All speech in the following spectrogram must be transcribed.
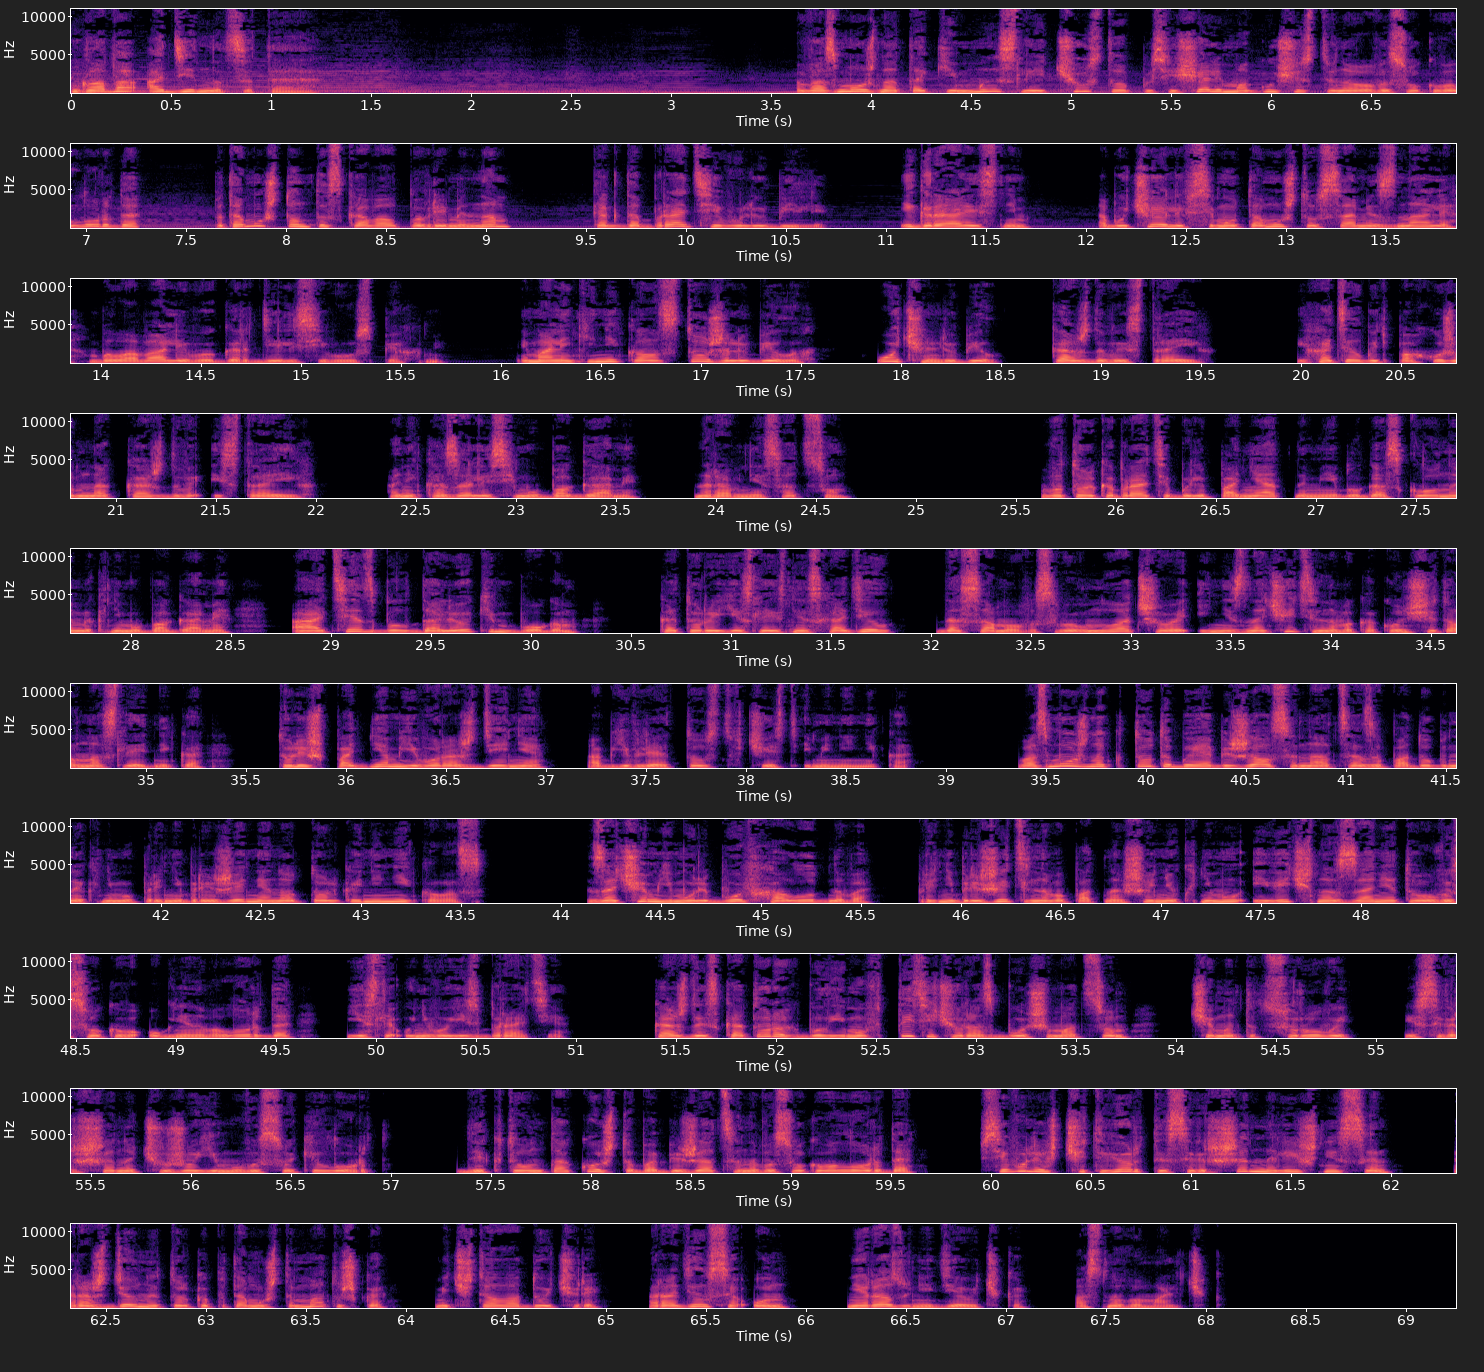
Глава 11. Возможно, такие мысли и чувства посещали могущественного высокого лорда, потому что он тосковал по временам, когда братья его любили, играли с ним, обучали всему тому, что сами знали, баловали его и гордились его успехами. И маленький Николас тоже любил их, очень любил, каждого из троих, и хотел быть похожим на каждого из троих. Они казались ему богами, наравне с отцом. Вот только братья были понятными и благосклонными к нему богами, а отец был далеким богом, который, если и снисходил до самого своего младшего и незначительного, как он считал, наследника, то лишь под днем его рождения объявляет тост в честь именинника. Возможно, кто-то бы и обижался на отца за подобное к нему пренебрежение, но только не Николас. Зачем ему любовь холодного, пренебрежительного по отношению к нему и вечно занятого высокого огненного лорда, если у него есть братья, каждый из которых был ему в тысячу раз большим отцом, чем этот суровый, и совершенно чужой ему высокий лорд. Да и кто он такой, чтобы обижаться на высокого лорда? Всего лишь четвертый совершенно лишний сын, рожденный только потому, что матушка мечтала о дочери, а родился он ни разу не девочка, а снова мальчик.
